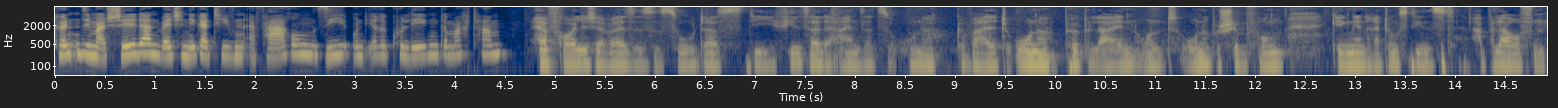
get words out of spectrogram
Könnten Sie mal schildern, welche negativen Erfahrungen Sie und Ihre Kollegen gemacht haben? Erfreulicherweise ist es so, dass die Vielzahl der Einsätze ohne Gewalt, ohne Pöbeleien und ohne Beschimpfungen gegen den Rettungsdienst ablaufen.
